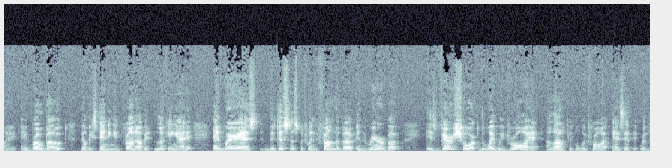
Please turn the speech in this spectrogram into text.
a, a rowboat, they'll be standing in front of it, looking at it, and whereas the distance between the front of the boat and the rear of the boat is very short the way we draw it, a lot of people would draw it as if it were the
